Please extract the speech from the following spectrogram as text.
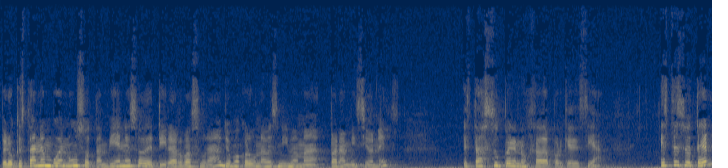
pero que están en buen uso. También eso de tirar basura, yo me acuerdo una vez mi mamá para misiones está súper enojada porque decía, este suéter,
